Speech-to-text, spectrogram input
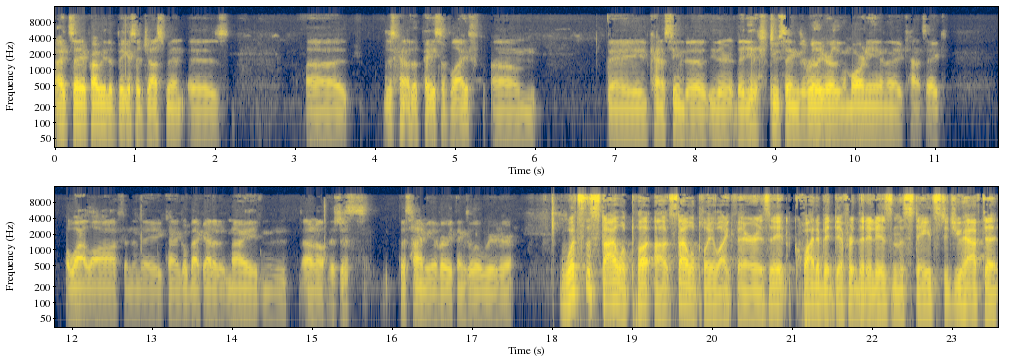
I'd say probably the biggest adjustment is uh, just kind of the pace of life. Um, they kind of seem to either they either do things really early in the morning and they kind of take a while off and then they kind of go back at it at night and I don't know. It's just the timing of everything's a little weird here. What's the style of pl- uh, style of play like there? Is it quite a bit different than it is in the states? Did you have to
